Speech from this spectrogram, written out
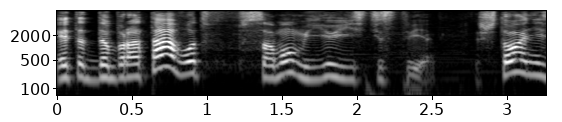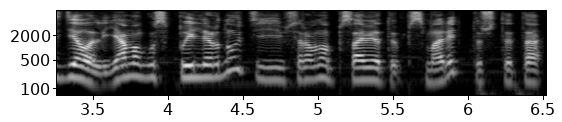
Это доброта вот в самом ее естестве. Что они сделали? Я могу спойлернуть и все равно посоветую посмотреть, потому что это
